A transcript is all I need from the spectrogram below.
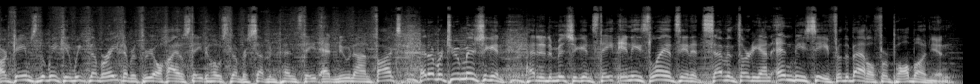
Our games of the week in week number eight, number three, Ohio State hosts number seven, Penn State at noon on Fox, and number two, Michigan headed to Michigan State in East Lansing at 7:30 on NBC for the battle for Paul Bunyan.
